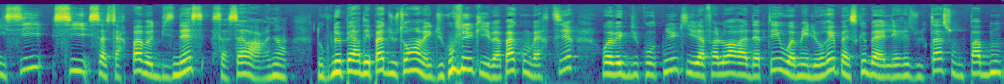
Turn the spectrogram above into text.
Ici, si ça sert pas à votre business, ça sert à rien. Donc ne perdez pas du temps avec du contenu qui ne va pas convertir ou avec du contenu qu'il va falloir adapter ou améliorer parce que bah, les résultats sont pas bons.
